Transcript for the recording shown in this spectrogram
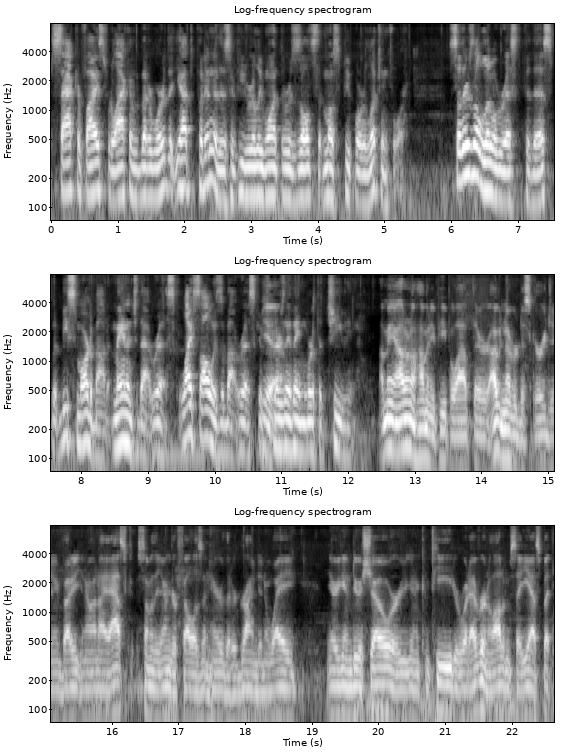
sacrifice, for lack of a better word, that you have to put into this if you really want the results that most people are looking for. So there's a little risk to this, but be smart about it. Manage that risk. Life's always about risk if Yeah. there's anything worth achieving. I mean, I don't know how many people out there. I would never discourage anybody, you know. And I ask some of the younger fellas in here that are grinding away, you know, are you going to do a show or are you going to compete or whatever? And a lot of them say yes, but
